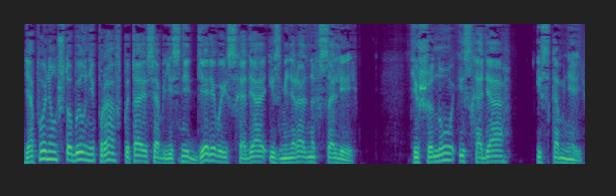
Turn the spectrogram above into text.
Я понял, что был неправ, пытаясь объяснить дерево, исходя из минеральных солей, тишину, исходя из камней,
